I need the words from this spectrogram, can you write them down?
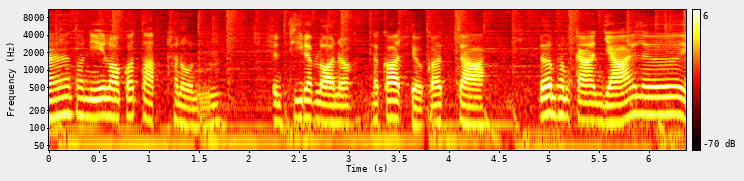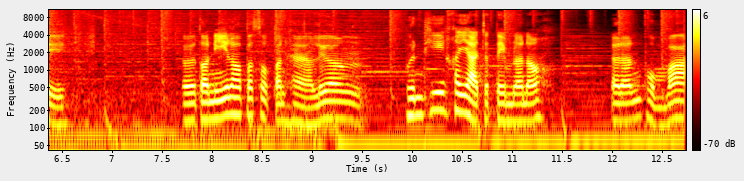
อ่าตอนนี้เราก็ตัดถนนเป็นที่เรียบร้อยเนาะ แล้วก็เดี๋ยวก็จะเริ่มทำการย้ายเลย เออ ตอนนี้เราประสบปัญหาเรื่องพื้นที่ขยะจะเต็มแล้วเนาะ ดังนั้นผมว่า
